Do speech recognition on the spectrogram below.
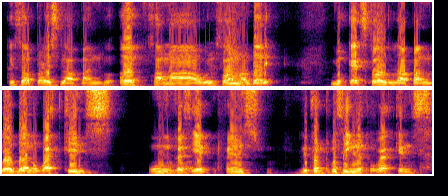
Crystal Palace 8 gol. Eh, sama Wilson dari Newcastle 8 gol dan Watkins. Uh, fans, fans Liverpool pasti ingat Watkins.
